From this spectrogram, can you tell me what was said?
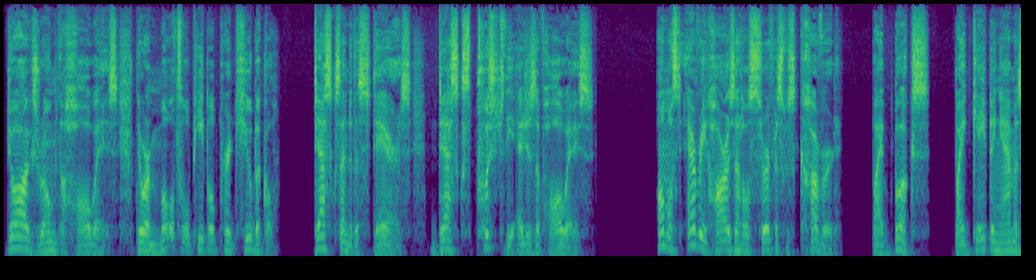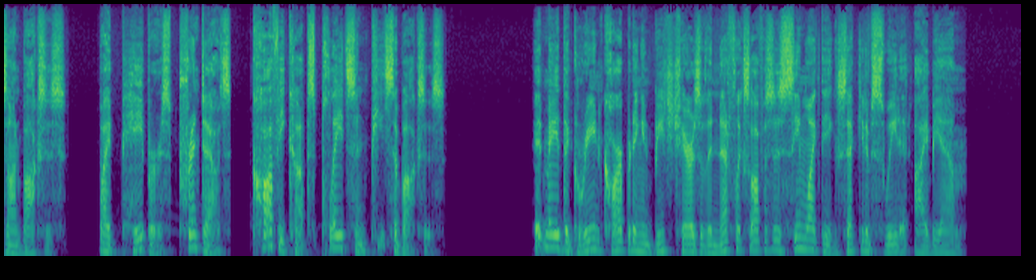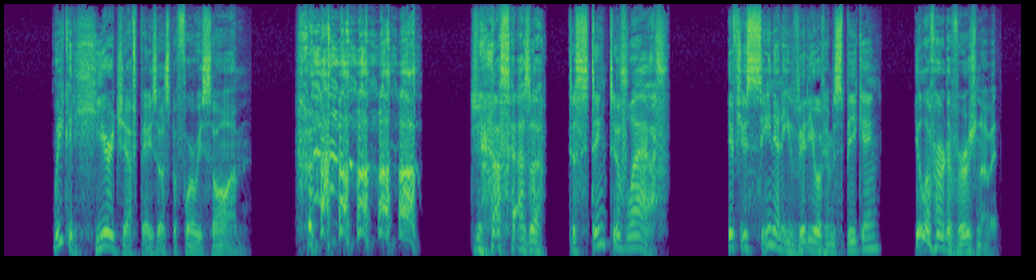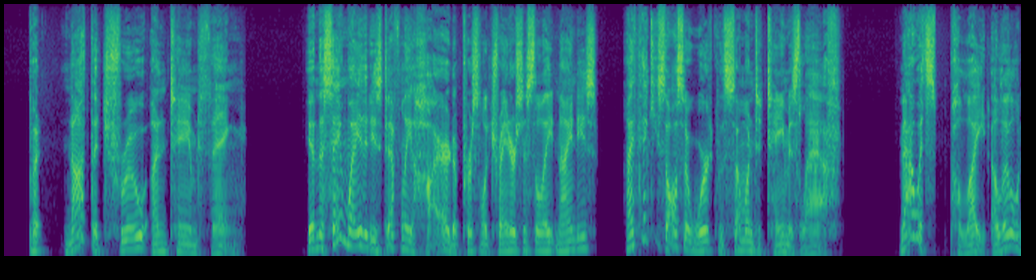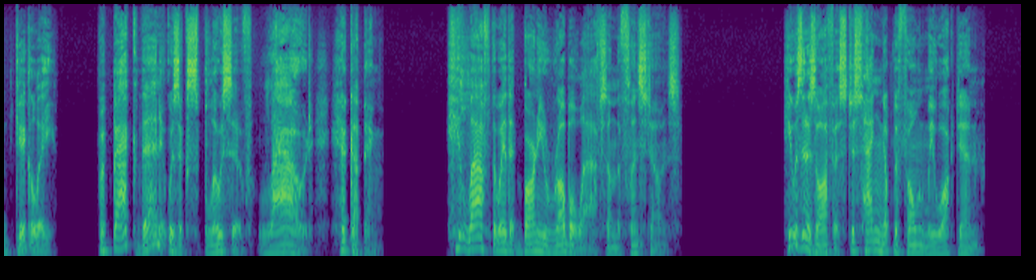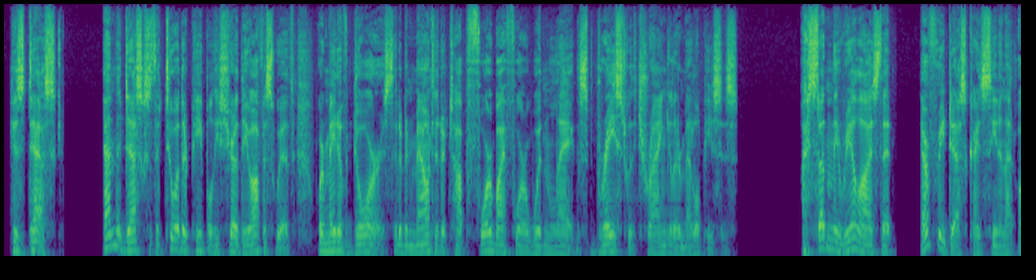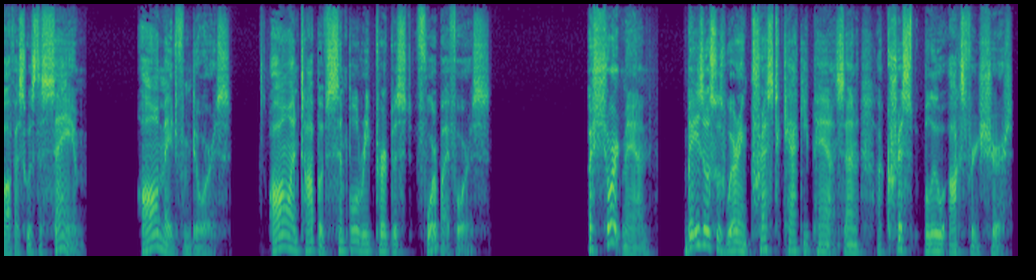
Dogs roamed the hallways. There were multiple people per cubicle. Desks under the stairs, desks pushed to the edges of hallways. Almost every horizontal surface was covered by books, by gaping Amazon boxes, by papers, printouts, coffee cups, plates, and pizza boxes. It made the green carpeting and beach chairs of the Netflix offices seem like the executive suite at IBM. We could hear Jeff Bezos before we saw him. Jeff has a distinctive laugh. If you've seen any video of him speaking, you'll have heard a version of it, but not the true untamed thing. In the same way that he's definitely hired a personal trainer since the late 90s, I think he's also worked with someone to tame his laugh. Now it's polite, a little giggly. But back then it was explosive, loud, hiccuping. He laughed the way that Barney Rubble laughs on the Flintstones. He was in his office, just hanging up the phone when we walked in. His desk, and the desks of the two other people he shared the office with were made of doors that had been mounted atop four by four wooden legs braced with triangular metal pieces. I suddenly realized that every desk I'd seen in that office was the same, all made from doors, all on top of simple repurposed 4x4s. A short man, Bezos was wearing pressed khaki pants and a crisp blue Oxford shirt.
